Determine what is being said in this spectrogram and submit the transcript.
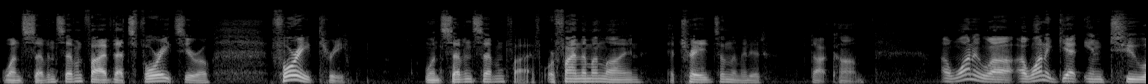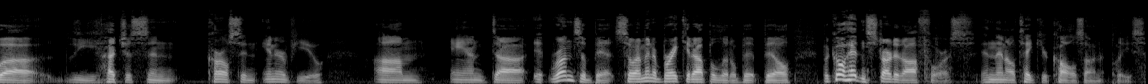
1775. That's 480 483 1775. Or find them online at tradesunlimited.com. I want to uh, I want to get into uh, the Hutchinson Carlson interview. Um, and uh, it runs a bit, so I'm going to break it up a little bit, Bill. But go ahead and start it off for us, and then I'll take your calls on it, please.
